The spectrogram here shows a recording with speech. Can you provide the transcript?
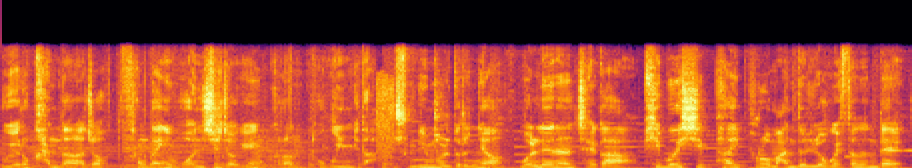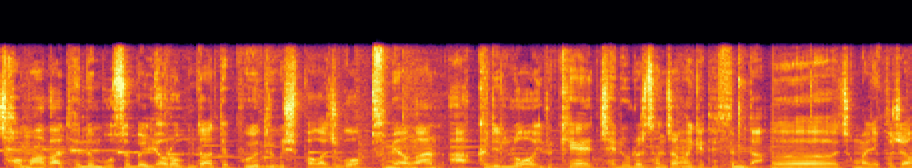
의외로 간단하죠? 상당히 원시적인 그런 도구입니다. 준비물들은요 원래는 제가 PVC 파이프로 만들려고 했었는데 점화가 되는 모습을 여러분들한테 보여드리고 싶어가지고 투명한 아크릴로 이렇게 재료를 선정하게 됐습니다. 어, 정말 예쁘죠?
